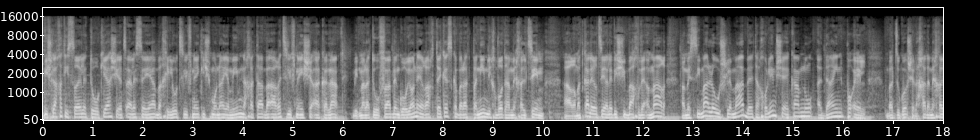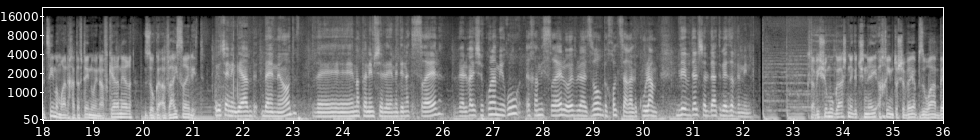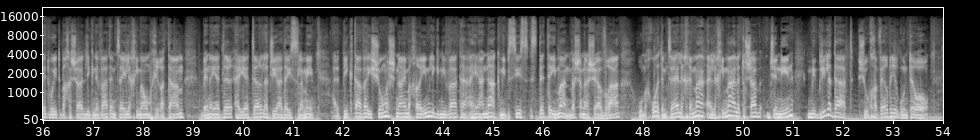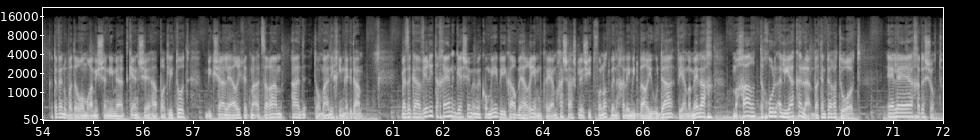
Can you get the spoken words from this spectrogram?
משלחת ישראל לטורקיה שיצאה לסייע בחילוץ לפני כשמונה ימים נחתה בארץ לפני שעה קלה. בנמל התעופה בן גוריון נערך טקס קבלת פנים לכבוד המחלצים. הרמטכ"ל הרצי הלוי שיבח ואמר, המשימה לא הושלמה, בית החולים שהקמנו עדיין פועל. בת זוגו של אחד המחלצים אמרה לכתבתנו עינב קרנר, זו גאווה ישראלית. אני חושבת שאני גאה בהם מאוד, והם הפנים של מדינת ישראל, והלוואי שכולם יראו איך עם ישראל אוהב לעזור בכל צרה לכולם, בלי הבדל של דת, גזע ומין. כתב אישום הוגש נגד שני אחים תושבי הפזורה הבדואית בחשד לגנבת אמצעי לחימה ומכירתם, בין היתר, היתר לג'יהאד האיסלאמי. על פי כתב האישום, השניים אחראים לגניבת הענק מבסיס שדה תימן בשנה שעברה, ומכרו את אמצעי הלחימה, הלחימה לתושב ג'נין מבלי לדעת שהוא חבר בארגון טרור. כתבנו בדרום רמי שני מעדכן שהפרקליטות ביקשה להאריך את מעצרם עד תום ההליכים נגדם. מזג האוויר ייתכן גשם מקומי בעיקר בהרים, קיים חשש לשיטפונות בנחלי מדבר יהודה וים המלח. מחר תחול עלייה קלה בטמפרטורות. אלה החדשות.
